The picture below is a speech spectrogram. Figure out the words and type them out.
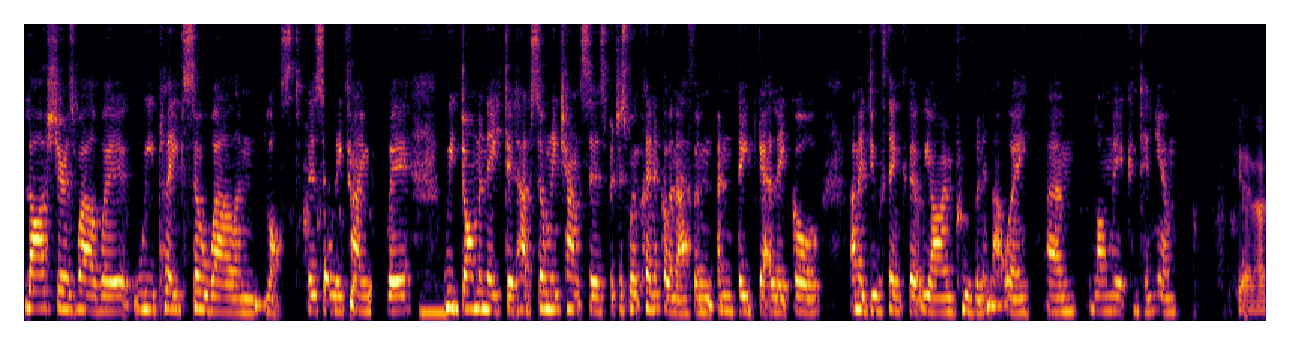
last year as well where we played so well and lost. There's so many times where we dominated, had so many chances, but just weren't clinical enough and, and they'd get a late goal. And I do think that we are improving in that way. Um, long may it continue. Yeah, no,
